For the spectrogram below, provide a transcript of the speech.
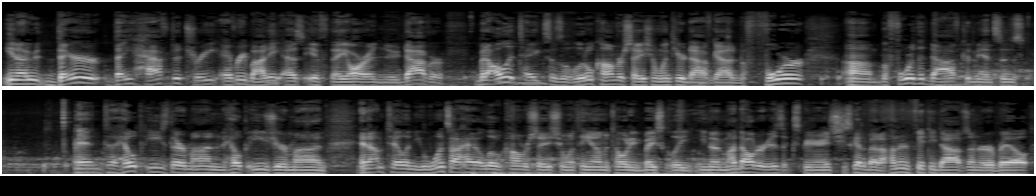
you know, they're, they have to treat everybody as if they are a new diver. But all it takes is a little conversation with your dive guide before um, before the dive commences and to help ease their mind and help ease your mind. And I'm telling you, once I had a little conversation with him and told him basically, you know, my daughter is experienced. She's got about 150 dives under her belt.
